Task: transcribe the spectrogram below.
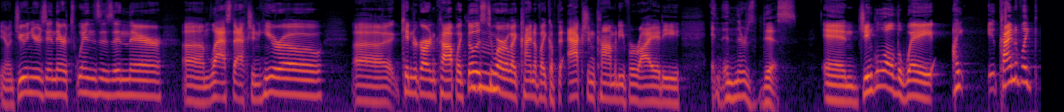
You know, Junior's in there, Twins is in there, um, Last Action Hero. uh, Kindergarten Cop. Like those two are like kind of like of the action comedy variety. And then there's this and Jingle All the Way. I it kind of like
